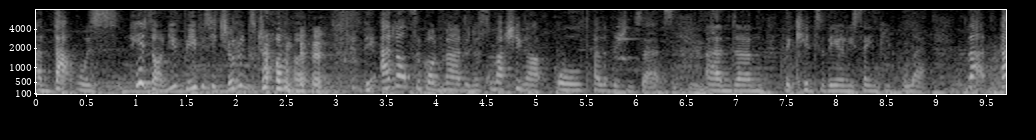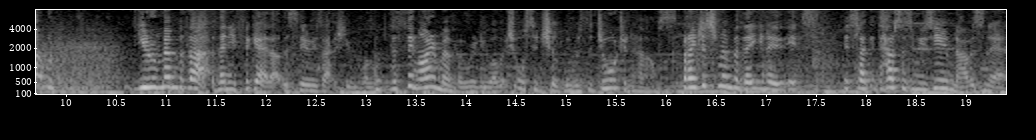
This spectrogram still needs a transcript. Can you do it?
and that was here's our new BBC children's drama, the adults have gone mad and are smashing up all television sets, and um, the kids are the only sane people left. that that would. You remember that, and then you forget that the series actually was. The thing I remember really well, which also chilled me, was the Georgian house. But I just remember that you know it's it's like the house is a museum now, isn't it?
